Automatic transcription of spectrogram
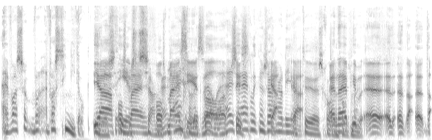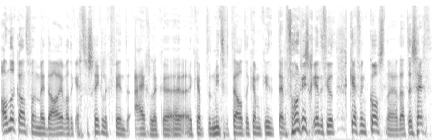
Hij was, was hij niet ook Ja, volgens eerst mij, zanger? volgens mij is hij eerst wel. Hij is eigenlijk een zanger Ja, die ja. acteur is En geworden. dan heb je eh, de andere kant van de medaille, wat ik echt verschrikkelijk vind eigenlijk. eh, ik heb het niet verteld, ik heb hem een keer telefonisch geïnterviewd. Kevin Costner, dat is echt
